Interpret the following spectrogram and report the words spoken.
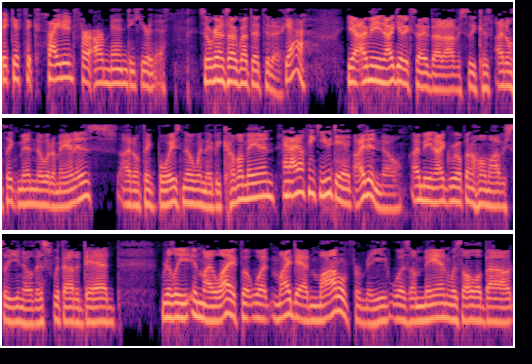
that gets excited for our men to hear this. So we're going to talk about that today. Yeah. Yeah, I mean, I get excited about it obviously because I don't think men know what a man is. I don't think boys know when they become a man. And I don't think you did. I didn't know. I mean, I grew up in a home, obviously, you know this, without a dad really in my life, but what my dad modeled for me was a man was all about,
